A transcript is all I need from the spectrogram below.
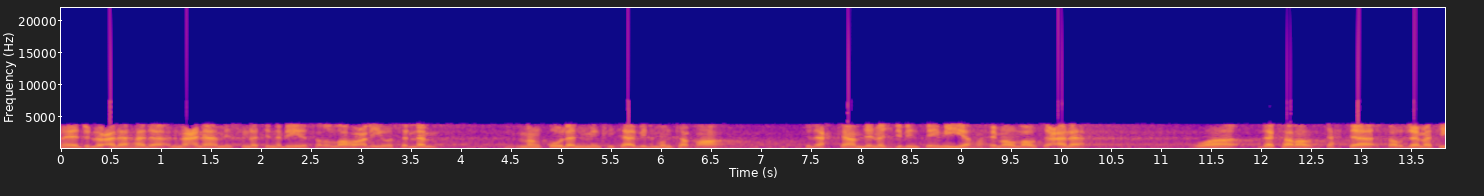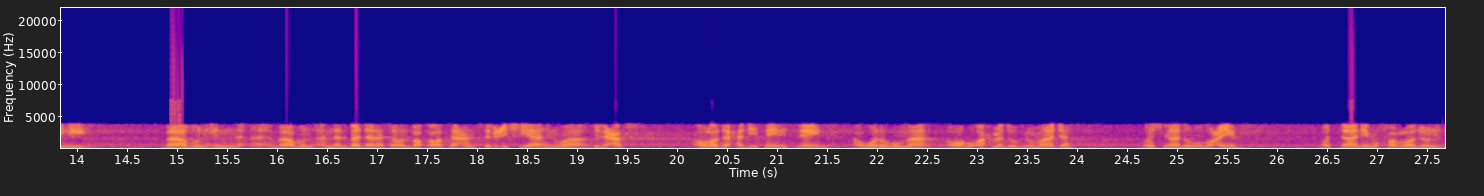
ما يدل على هذا المعنى من سنة النبي صلى الله عليه وسلم منقولا من كتاب المنتقى في الأحكام للمجد بن تيمية رحمه الله تعالى وذكر تحت ترجمته باب إن باب أن البدنة والبقرة عن سبع شياه وبالعكس. أورد حديثين اثنين أولهما رواه أحمد بن ماجه وإسناده ضعيف والثاني مخرج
